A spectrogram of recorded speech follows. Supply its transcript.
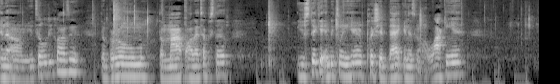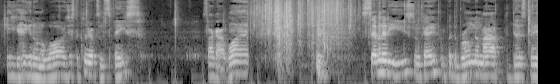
in the um, utility closet, the broom, the mop, all that type of stuff. You stick it in between here, push it back, and it's gonna lock in. And you can hang it on the wall just to clear up some space. So I got one, seven of these, okay? I'm put the broom, the mop, the dustpan,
